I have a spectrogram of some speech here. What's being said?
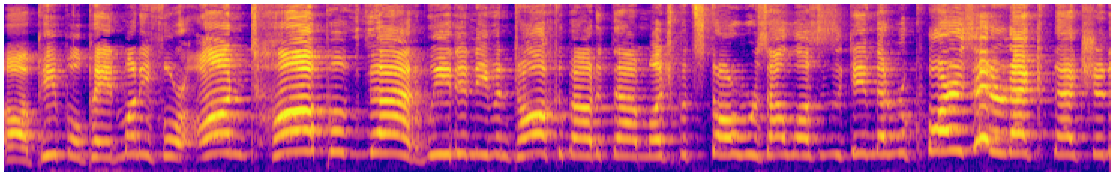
uh, people paid money for. On top of that, we didn't even talk about it that much, but Star Wars Outlaws is a game that requires internet connection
